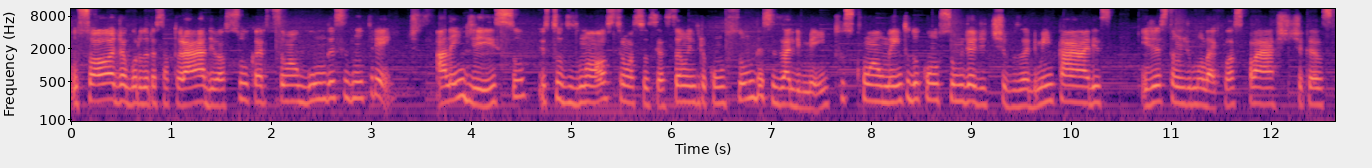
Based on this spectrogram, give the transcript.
O sódio, a gordura saturada e o açúcar são alguns desses nutrientes. Além disso, estudos mostram a associação entre o consumo desses alimentos com o aumento do consumo de aditivos alimentares, ingestão de moléculas plásticas,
